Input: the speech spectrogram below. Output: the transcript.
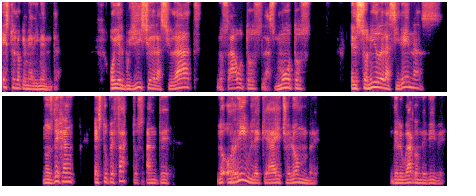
esto es lo que me alimenta. Hoy el bullicio de la ciudad, los autos, las motos, el sonido de las sirenas, nos dejan estupefactos ante lo horrible que ha hecho el hombre del lugar donde vive.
